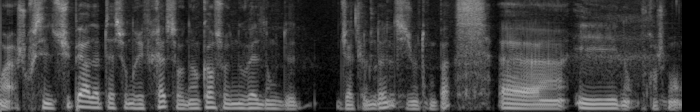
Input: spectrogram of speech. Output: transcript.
Voilà, je trouve que c'est une super adaptation de Riff Raps. On est encore sur une nouvelle donc, de Jack London, si je ne me trompe pas. Euh, et non, franchement,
